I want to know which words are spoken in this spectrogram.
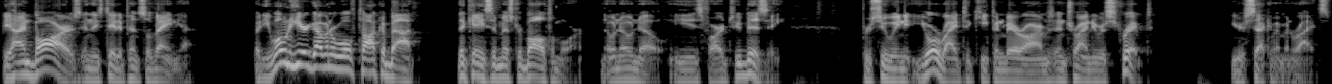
behind bars in the state of Pennsylvania. But you won't hear Governor Wolf talk about the case of Mr. Baltimore. No, no, no. He's far too busy pursuing your right to keep and bear arms and trying to restrict your Second Amendment rights.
